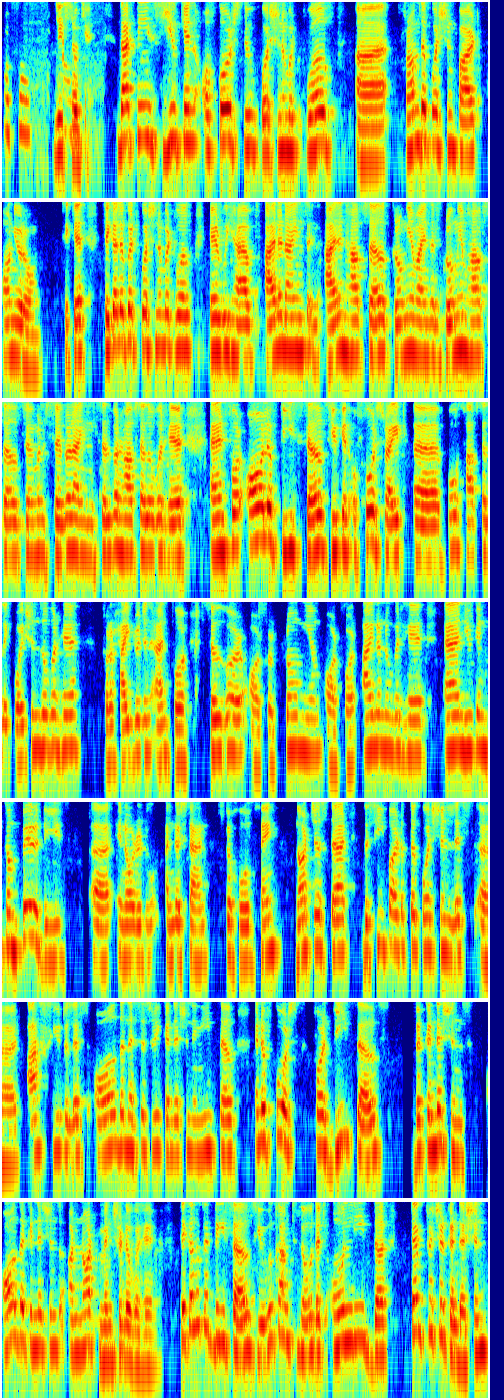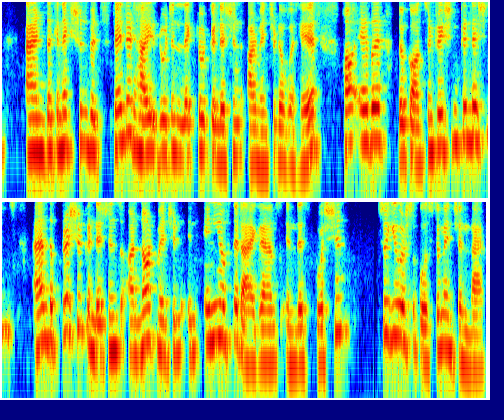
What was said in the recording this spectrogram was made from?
Yes, sir. Yes, sir. Okay. That means you can, of course, do question number 12 uh, from the question part on your own. Okay, take a look at question number 12. Here we have iron ions and iron half cell, chromium ions and chromium half cell, silver, silver ions and silver half cell over here. And for all of these cells, you can of course write uh, both half cell equations over here for hydrogen and for silver or for chromium or for iron over here. And you can compare these uh, in order to understand the whole thing. Not just that, the C part of the question lists, uh, asks you to list all the necessary condition in each cell. And of course, for these cells, the conditions, all the conditions are not mentioned over here. Take a look at these cells, you will come to know that only the temperature condition and the connection with standard hydrogen electrode condition are mentioned over here. However, the concentration conditions and the pressure conditions are not mentioned in any of the diagrams in this question. So you are supposed to mention that.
